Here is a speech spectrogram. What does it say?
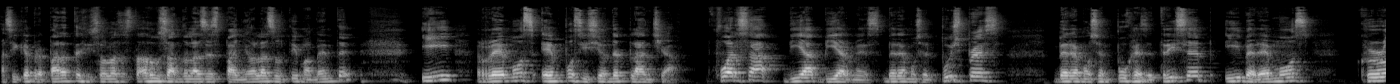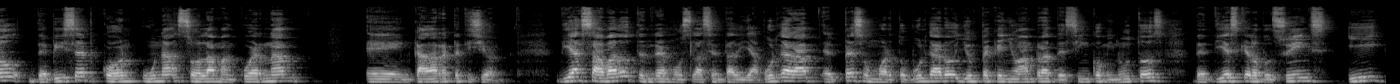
así que prepárate si solo has estado usando las españolas últimamente y remos en posición de plancha. Fuerza día viernes. Veremos el push press, veremos empujes de tríceps y veremos curl de bíceps con una sola mancuerna en cada repetición. Día sábado tendremos la sentadilla búlgara, el peso muerto búlgaro y un pequeño AMRAP de 5 minutos de 10 kettlebell swings y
